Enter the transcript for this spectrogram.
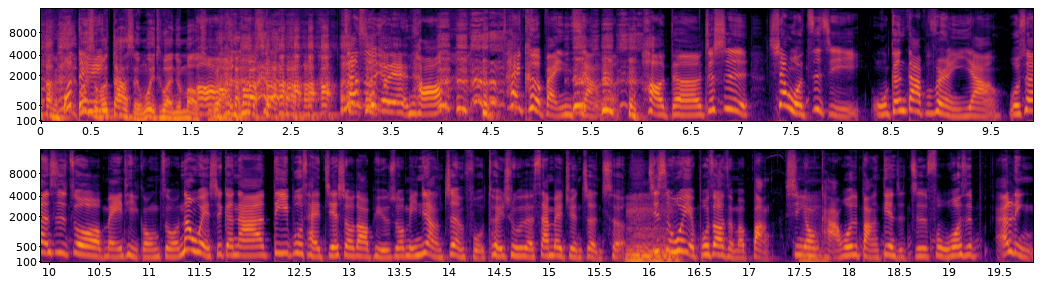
我等于为什么大婶味突然就冒出来？哦、这样是不是有点好？太刻板印象了。好的，就是像我自己，我跟大部分人一样，我虽然是。是做媒体工作，那我也是跟大家第一步才接受到，比如说民进党政府推出的三倍券政策，嗯、其实我也不知道怎么绑信用卡，或者绑电子支付，或是要领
